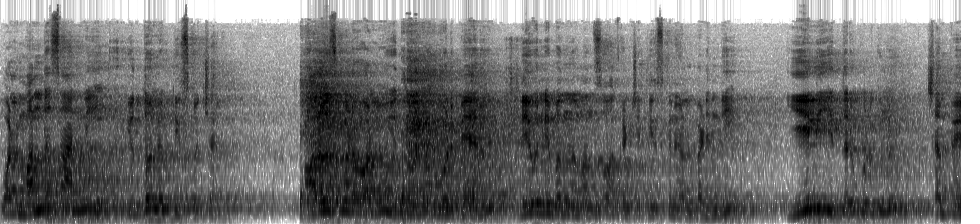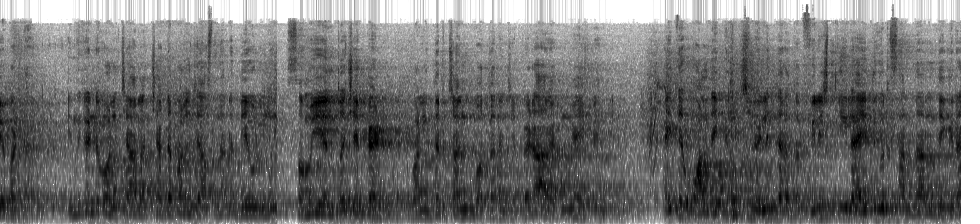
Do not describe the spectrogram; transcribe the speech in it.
వాళ్ళు మందసాన్ని యుద్ధంలోకి తీసుకొచ్చారు. ఆ రోజు కూడా వాళ్ళు యుద్ధంలో ఓడిపోయారు. దేవుని నిబంధన మనసు అక్కడి నుంచి తీసుకుని వెళ్ళబడింది. ఏలి ఇద్దరు కొడుకులు చంపేయబడ్డారు ఎందుకంటే వాళ్ళు చాలా చెడ్డ పనులు చేస్తున్నారు. దేవుడు ముందు సమయాలతో చెప్పాడు. వాళ్ళిద్దరు చనిపోతారని చెప్పాడు. ఆ రకంగా అయిపోయింది. అయితే వాళ్ళ దగ్గర నుంచి వెళ్ళిన తర్వాత ఫిలిస్తీన్ల ఐదుగురు సర్దారుల దగ్గర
